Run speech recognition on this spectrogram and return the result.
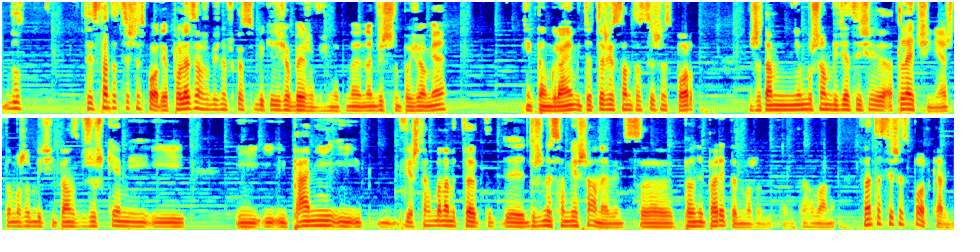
no, to jest fantastyczny sport. Ja polecam, żebyś na przykład sobie kiedyś obejrzał właśnie na najwyższym poziomie, jak tam grałem i to też jest fantastyczny sport, że tam nie muszą być jacyś atleci, nie? Że to może być i pan z brzuszkiem i, i, i, i pani i wiesz, tam chyba nawet te, te drużyny są mieszane, więc e, pełny parytet może być tam zachowany. Fantastyczny sport, Karli.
